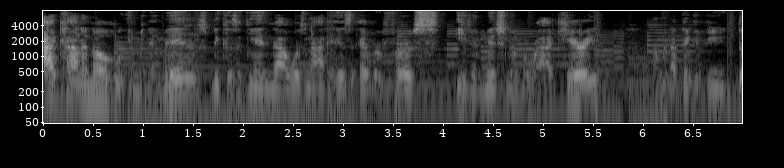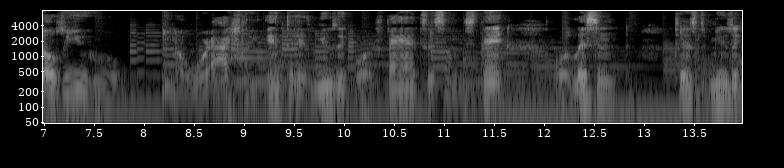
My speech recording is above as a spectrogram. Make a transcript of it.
I kind of know who Eminem is because again, that was not his ever first even mention of Mariah Carey. I mean, I think if you those of you who you know were actually into his music or a fan to some extent or listened to his music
